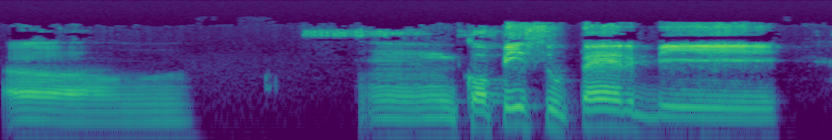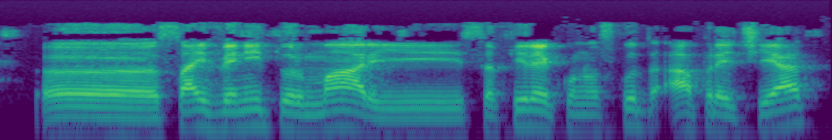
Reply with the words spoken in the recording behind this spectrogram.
um, copii superbi, Uh, să ai venituri mari, să fii recunoscut, apreciat,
